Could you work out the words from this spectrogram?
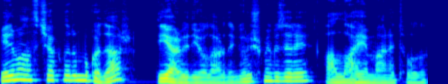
Benim anlatacaklarım bu kadar. Diğer videolarda görüşmek üzere. Allah'a emanet olun.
